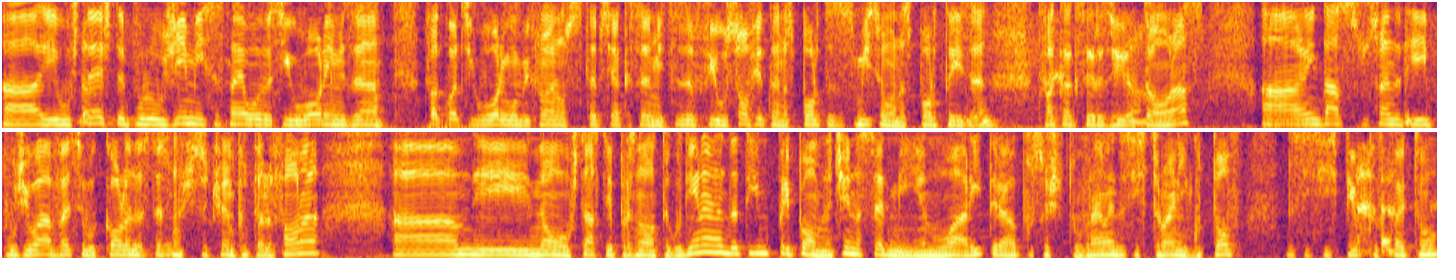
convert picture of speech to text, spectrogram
А, и въобще Да. ще продължим и с него да си говорим за това, което си говорим обикновено с теб всяка седмица, за философията на спорта, за смисъла на спорта и за това как се развива Да. у нас. А, и да, освен да ти пожелая весела коледа, естествено ще се чуем по телефона а, и много щастие през новата година. Да ти припомня, че на 7 януари трябва по същото време да си строен и готов, да си си изпил кафето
